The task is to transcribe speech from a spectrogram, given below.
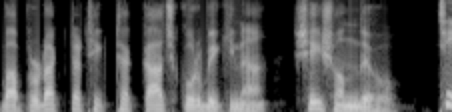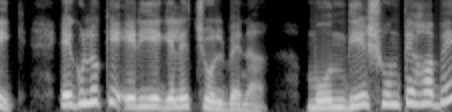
বা প্রোডাক্টটা ঠিকঠাক কাজ করবে কিনা সেই সন্দেহ। ঠিক এগুলোকে এড়িয়ে গেলে চলবে না। মন দিয়ে শুনতে হবে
